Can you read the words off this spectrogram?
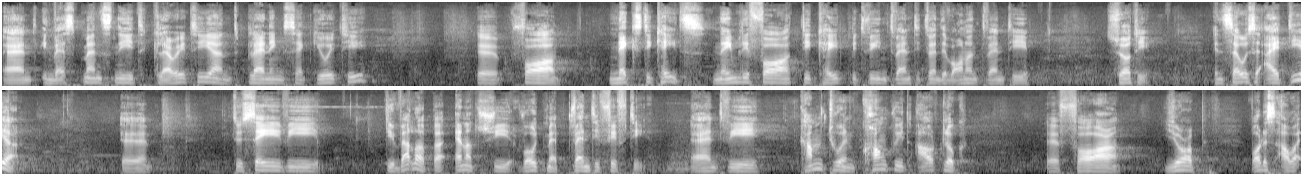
and investments need clarity and planning security uh, for next decades, namely for decade between 2021 and 2030. And so the idea uh, to say we develop an energy roadmap 2050 and we come to a concrete outlook uh, for Europe what is our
